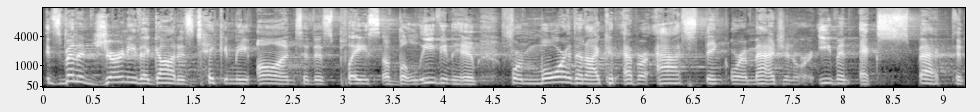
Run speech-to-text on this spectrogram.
It's been a journey that God has taken me on to this place of believing Him for more than I could ever ask, think, or imagine, or even expect. And,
